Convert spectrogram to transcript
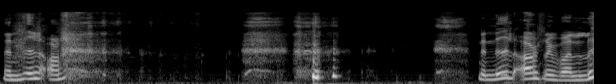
när, Neil Arm... när Neil Armstrong var en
